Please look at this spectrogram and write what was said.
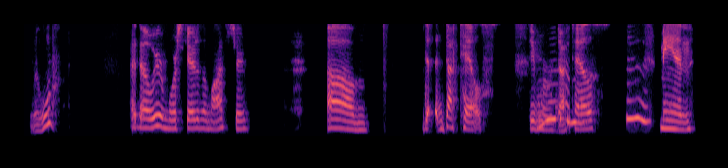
Ooh. I know we were more scared of the monsters. Um, D- Ducktales. Do you remember Ooh. Ducktales? Man,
